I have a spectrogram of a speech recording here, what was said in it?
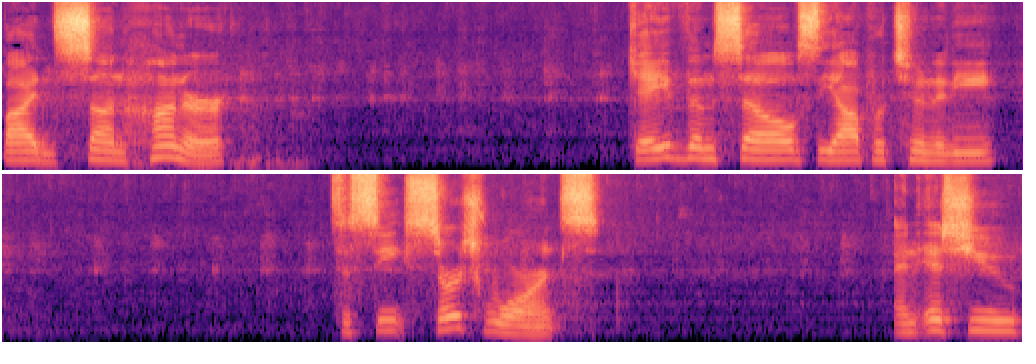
Biden's son Hunter gave themselves the opportunity to seek search warrants and issue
